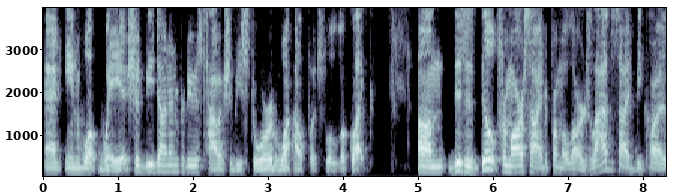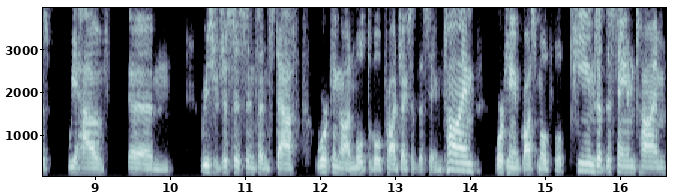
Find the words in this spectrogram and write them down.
and in what way it should be done and produced, how it should be stored, what outputs will look like. Um, this is built from our side, from a large lab side, because we have um, research assistants and staff working on multiple projects at the same time, working across multiple teams at the same time,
